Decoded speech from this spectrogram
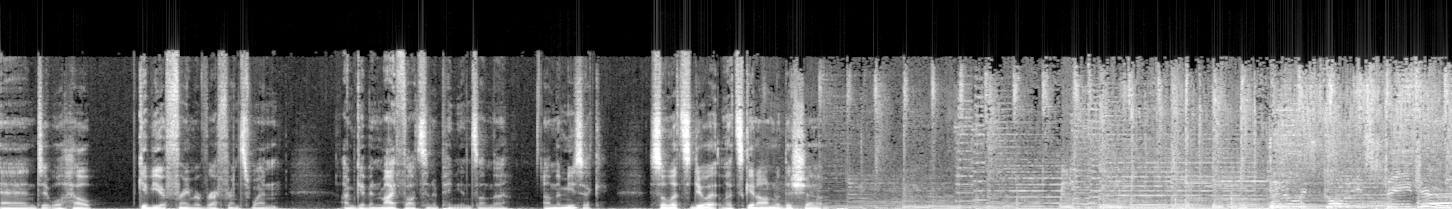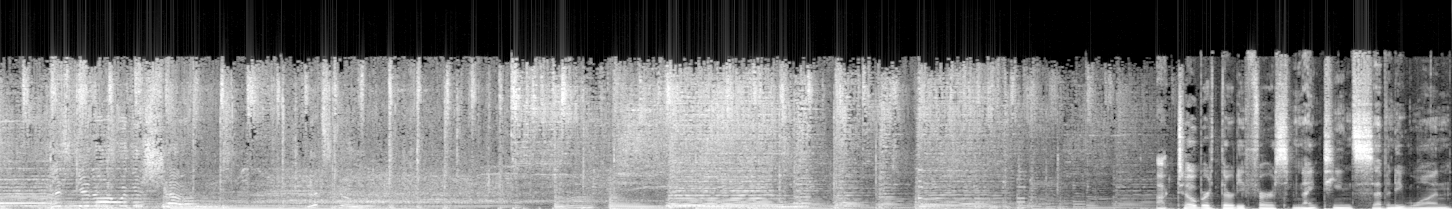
and it will help give you a frame of reference when I'm giving my thoughts and opinions on the on the music. So let's do it. Let's get on with the show. You know it's gonna get stranger. Let's get on with the show. Let's go. October 31st, 1971,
